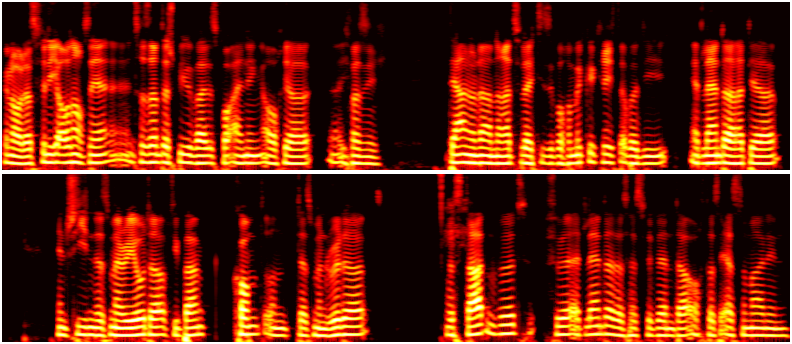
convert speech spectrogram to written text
Genau, das finde ich auch noch sehr interessant, das Spiel, weil es vor allen Dingen auch ja, ich weiß nicht, der eine oder andere hat es vielleicht diese Woche mitgekriegt, aber die Atlanta hat ja entschieden, dass Mariota auf die Bank kommt und Desmond Ritter starten wird für Atlanta. Das heißt, wir werden da auch das erste Mal den,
